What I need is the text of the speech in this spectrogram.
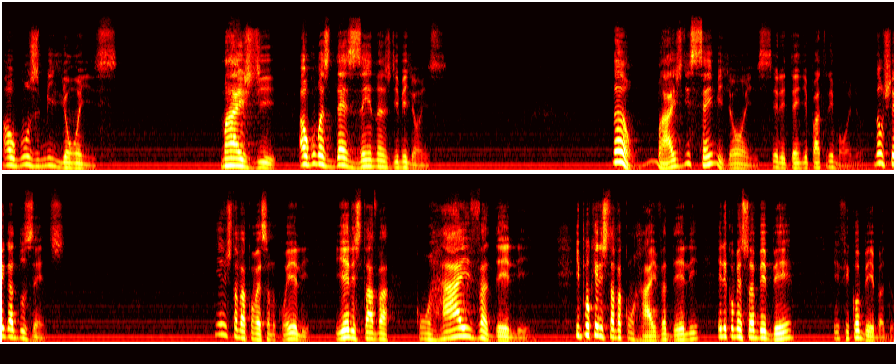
alguns milhões, mais de algumas dezenas de milhões. Não, mais de 100 milhões ele tem de patrimônio. Não chega a 200. E eu estava conversando com ele e ele estava com raiva dele. E porque ele estava com raiva dele, ele começou a beber e ficou bêbado.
